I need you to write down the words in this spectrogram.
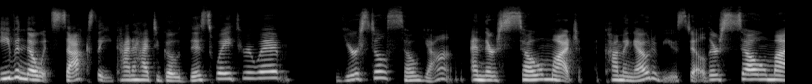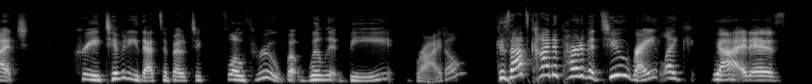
even though it sucks that you kind of had to go this way through it, you're still so young and there's so much coming out of you still. There's so much creativity that's about to flow through, but will it be bridal? Because that's kind of part of it too, right? Like, yeah, it is.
